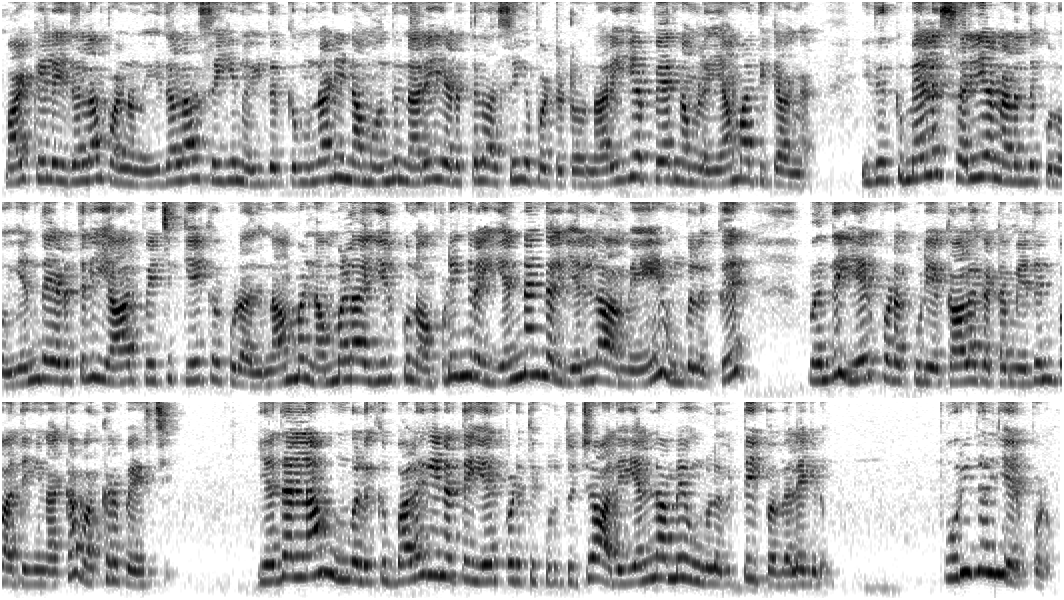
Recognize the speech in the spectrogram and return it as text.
வாழ்க்கையில் இதெல்லாம் பண்ணணும். இதெல்லாம் செய்யணும். இதற்கு முன்னாடி நம்ம வந்து நிறைய இடத்துல அசிங்கப்பட்டுட்டோம். நிறைய பேர் நம்மளை ஏமாத்திட்டாங்க. இதுக்கு மேலே சரியாக நடந்துக்கணும். எந்த இடத்துலையும் யார் பேச்சு கேட்கக்கூடாது. நம்ம நம்மளாக இருக்கணும் அப்படிங்கிற எண்ணங்கள் எல்லாமே உங்களுக்கு வந்து ஏற்படக்கூடிய காலகட்டம் எதுன்னு பார்த்தீங்கன்னாக்கா வக்கர பயிற்சி எதெல்லாம் உங்களுக்கு பலகீனத்தை ஏற்படுத்தி கொடுத்துச்சோ அது எல்லாமே உங்களை விட்டு இப்போ விலகிடும். புரிதல் ஏற்படும்.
